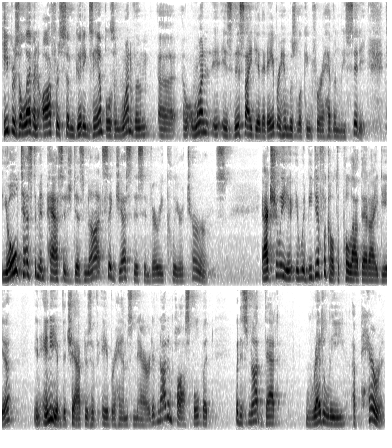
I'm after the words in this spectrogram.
Hebrews 11 offers some good examples, and one of them, uh, one is this idea that Abraham was looking for a heavenly city. The Old Testament passage does not suggest this in very clear terms. Actually, it would be difficult to pull out that idea in any of the chapters of Abraham's narrative. Not impossible, but, but it's not that readily apparent.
